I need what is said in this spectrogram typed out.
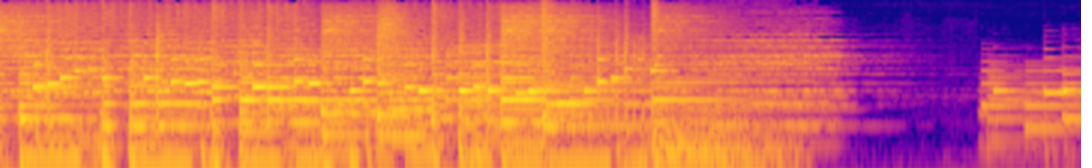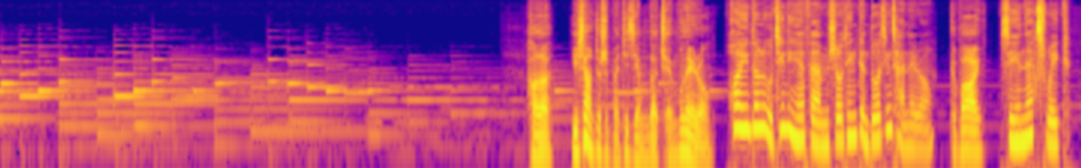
好了，以上就是本期节目的全部内容。欢迎登录蜻蜓 FM 收听更多精彩内容。Goodbye. See you next week.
